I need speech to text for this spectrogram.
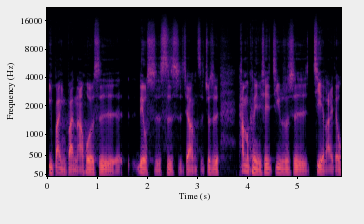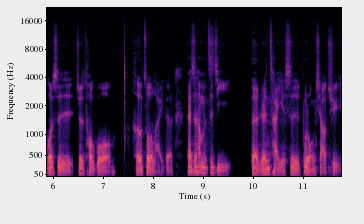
一半一半啊，或者是六十四十这样子，就是他们可能有些技术是借来的，或是就是透过合作来的，但是他们自己。的人才也是不容小觑。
